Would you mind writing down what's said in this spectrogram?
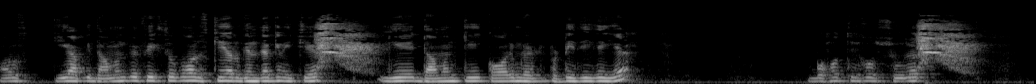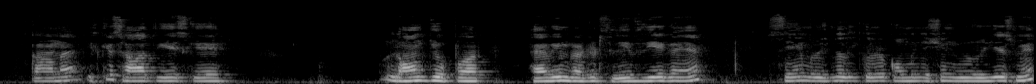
और उसकी आपकी दामन पे फिक्स होगा और उसके ऑर्गेन्जा के नीचे ये दामन की एक और एम्ब्रॉयडरी पट्टी दी गई है। बहुत ही खूबसूरत काम है। इसके साथ ये इसके लॉन्ग के ऊपर हैवी एम्ब्रॉयडर्ड स्लीव्स दिए गए हैं। Same original colour combination use हुई है इसमें।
